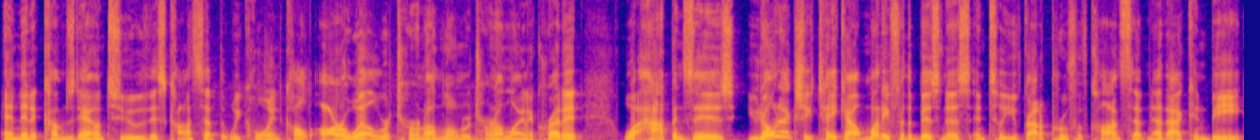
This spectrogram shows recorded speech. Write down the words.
And then it comes down to this concept that we coined called ROL, return on loan, return on line of credit. What happens is you don't actually take out money for the business until you've got a proof of concept. Now, that can be,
